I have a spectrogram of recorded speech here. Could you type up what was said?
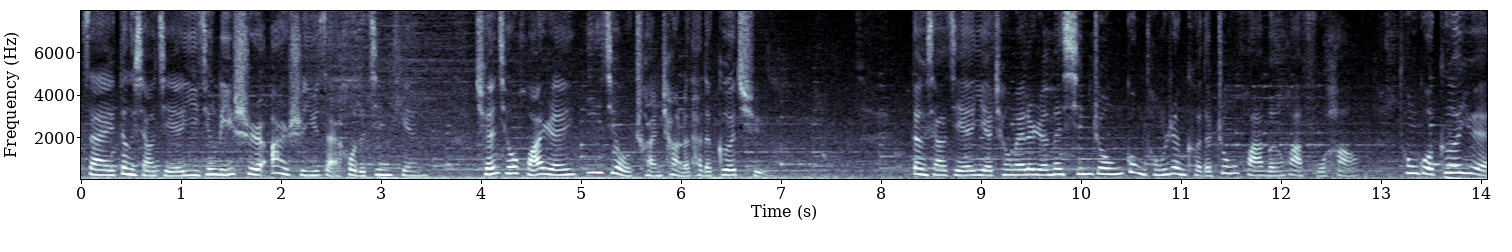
在邓小姐已经离世二十余载后的今天，全球华人依旧传唱着她的歌曲。邓小姐也成为了人们心中共同认可的中华文化符号，通过歌乐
